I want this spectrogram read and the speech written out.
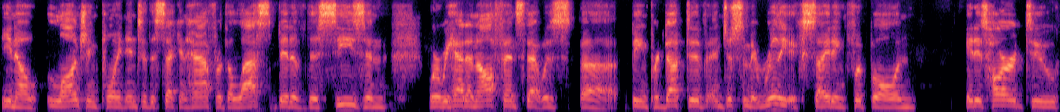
you know, launching point into the second half or the last bit of this season, where we had an offense that was uh, being productive and just some really exciting football. And it is hard to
